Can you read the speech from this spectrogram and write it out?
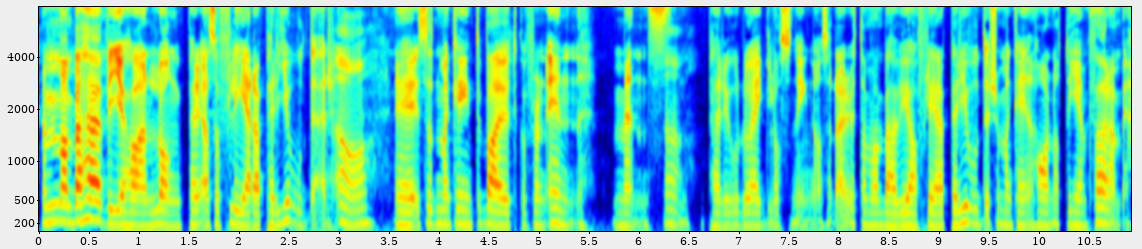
Ja, Men man behöver ju ha en lång period, alltså flera perioder. Ja, Eh, så att man kan ju inte bara utgå från en Ja. mensperiod och ägglossning och sådär, utan man behöver ju ha flera perioder så man kan ha något att jämföra med.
